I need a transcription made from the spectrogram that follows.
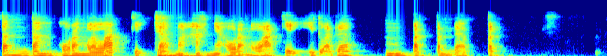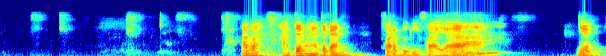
tentang orang lelaki, jamaahnya orang lelaki itu ada empat pendapat. Apa? Ada yang mengatakan fardu kifayah, ya.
